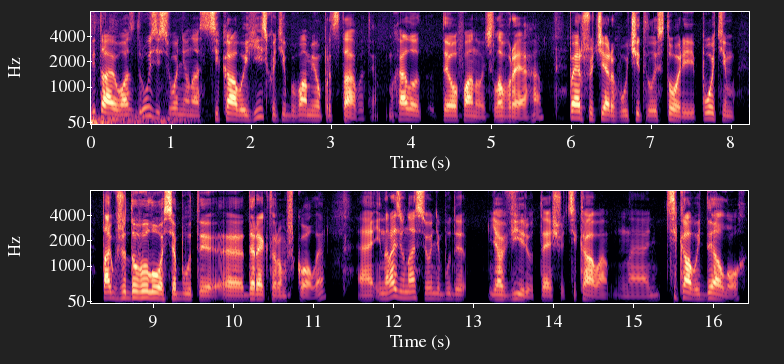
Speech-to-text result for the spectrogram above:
Вітаю вас, друзі. Сьогодні у нас цікавий гість, хотів би вам його представити. Михайло Теофанович Лаврега. В першу чергу учитель історії, потім так вже довелося бути е, директором школи. Е, і наразі у нас сьогодні буде, я вірю, те, що цікава, е, цікавий діалог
